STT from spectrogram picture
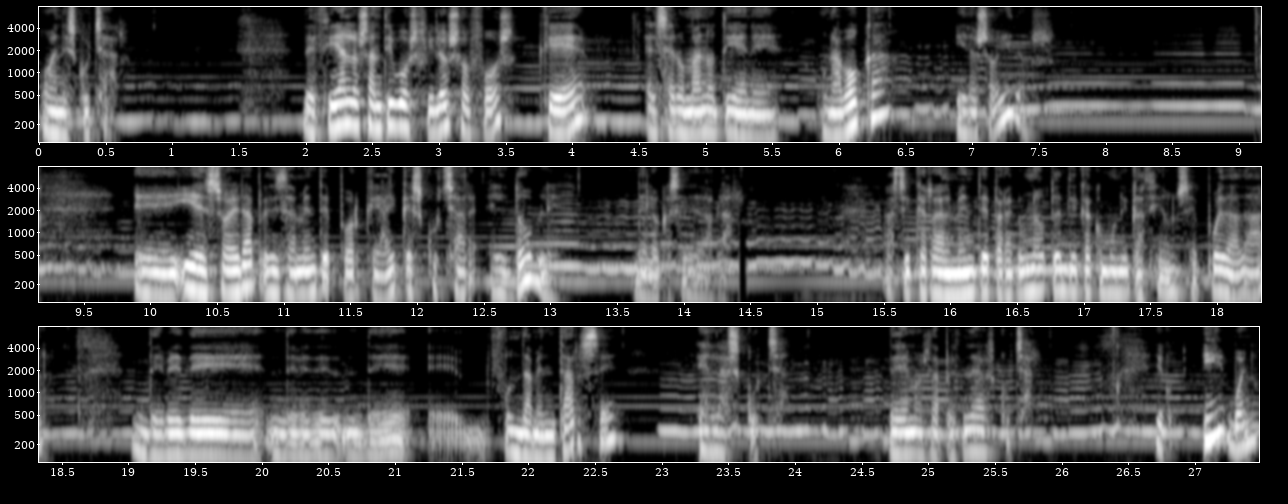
o en escuchar? Decían los antiguos filósofos que el ser humano tiene una boca y dos oídos. Eh, y eso era precisamente porque hay que escuchar el doble de lo que se debe hablar. Así que realmente para que una auténtica comunicación se pueda dar, debe de, eh, fundamentarse en la escucha. Debemos de aprender a escuchar. Y, bueno,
